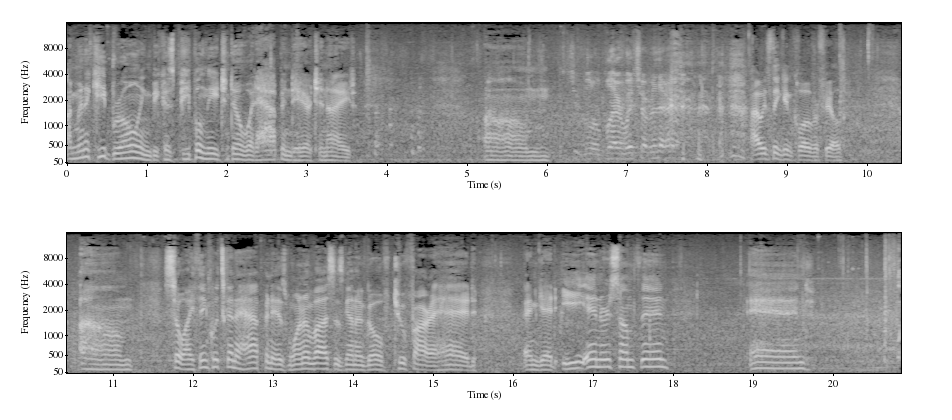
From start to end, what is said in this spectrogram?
I'm gonna keep rolling because people need to know what happened here tonight. Um, a little Blair Witch over there. I was thinking Cloverfield. Um, so I think what's gonna happen is one of us is gonna go too far ahead and get eaten or something, and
